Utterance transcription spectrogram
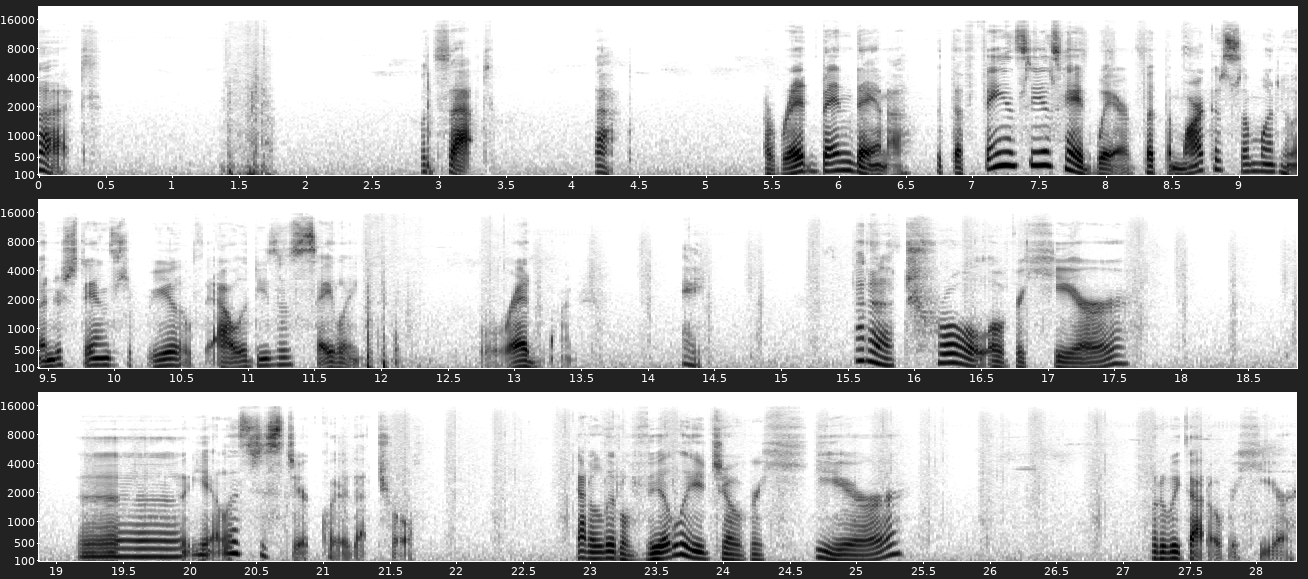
What? What's that? That. A red bandana with the fanciest headwear, but the mark of someone who understands the realities of sailing. Red one. Hey, got a troll over here. Uh, yeah, let's just steer clear of that troll. Got a little village over here. What do we got over here?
